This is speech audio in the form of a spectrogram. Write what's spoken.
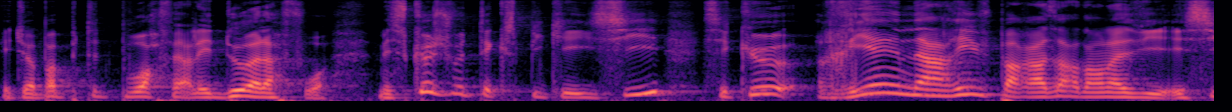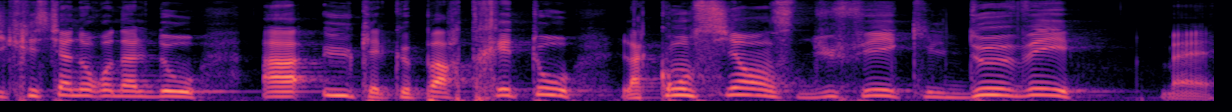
et tu vas pas peut-être pouvoir faire les deux à la fois. Mais ce que je veux t'expliquer ici, c'est que rien n'arrive par hasard dans la vie. Et si Cristiano Ronaldo a eu quelque part très tôt la conscience du fait qu'il devait ben,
